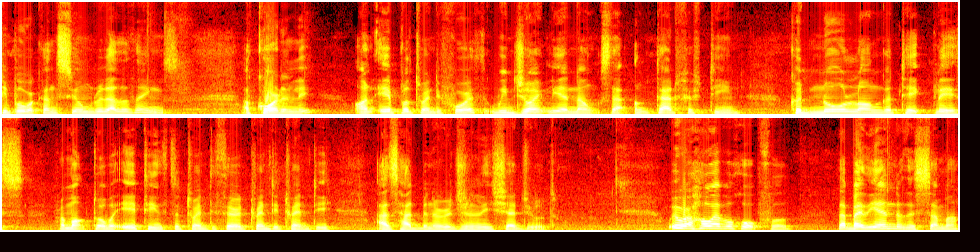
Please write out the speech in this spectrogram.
people were consumed with other things. Accordingly, on April 24th, we jointly announced that UNCTAD 15 could no longer take place from October 18th to 23rd, 2020, as had been originally scheduled. We were, however, hopeful that by the end of this summer,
